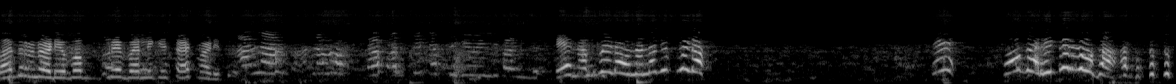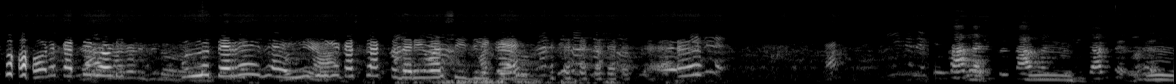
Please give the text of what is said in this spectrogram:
ಬಂದ್ರು ನೋಡಿ ಒಬ್ಬೊಬ್ಬರೇ ಬರ್ಲಿಕ್ಕೆ ಸ್ಟಾರ್ಟ್ ಮಾಡಿದ್ರು. ಏ ನಂಬೇಡ ನನ್ನ ಬೇಡ ಏ, ಹೋಗ ರಿಟರ್ನ್ ಹೋಗ. ಅವರ ಕತೆ ನೋಡಿ ಫುಲ್ಲು ತೆರೆ ಇದೆ. ಈಜಲಿಕ್ಕೆ ಕಷ್ಟ ಆಗ್ತದೆ ರಿವರ್ಸ್ ಈಜಲಿಕ್ಕೆ. ಹ್ಮ್.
